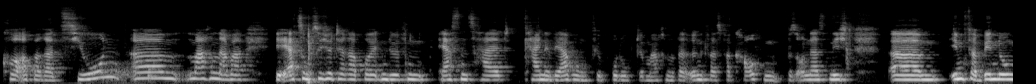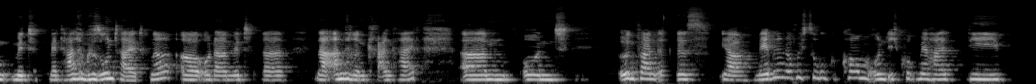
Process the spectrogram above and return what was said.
Kooperation ähm, machen, aber wir Ärzte und Psychotherapeuten dürfen erstens halt keine Werbung für Produkte machen oder irgendwas verkaufen, besonders nicht ähm, in Verbindung mit mentaler Gesundheit ne? äh, oder mit äh, einer anderen Krankheit. Ähm, und irgendwann ist ja Maybelline auf mich zugekommen und ich gucke mir halt die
